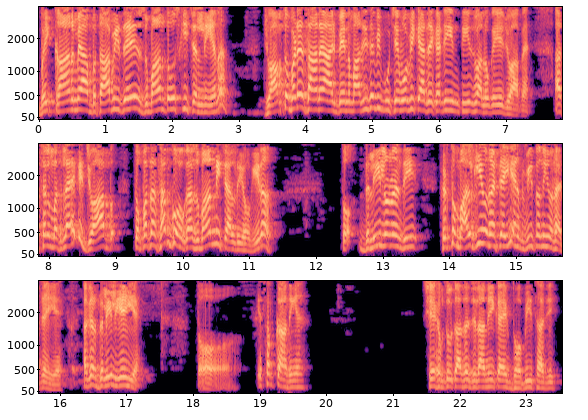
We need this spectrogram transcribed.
بھائی کان میں آپ بتا بھی دیں، زبان تو اس کی چلنی ہے نا۔ جواب تو بڑے آسان ہے آج بے نمازی سے بھی پوچھے وہ بھی کہہ دے گا جی ان تین سوالوں کا یہ جواب ہے اصل مسئلہ ہے کہ جواب تو پتہ سب کو ہوگا، زبان نہیں چل رہی ہوگی نا۔ تو دلیل انہوں نے دی، پھر تو مالکی ہونا چاہیے انفی تو نہیں ہونا چاہیے، اگر دلیل یہی ہے۔ تو یہ سب کہانیاں شیخ عبد القادر جلانی کا ایک دھوبی تھا جی۔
